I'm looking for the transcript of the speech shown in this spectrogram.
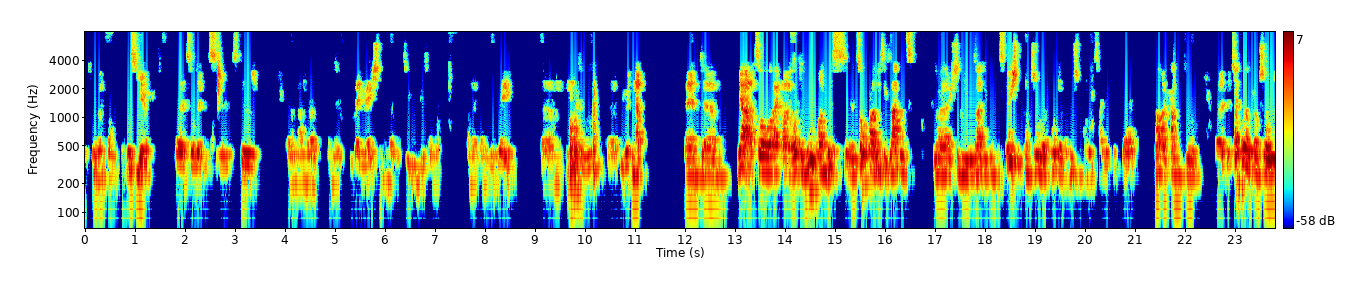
experiment from, this year, uh, so that is uh, still um, under, under evaluation, but the two years on a, on a, on a good way um, to uh, be written up. And um, yeah, so I, I want to move on this. Uh, so far, these examples were actually resulting from the spatial control of photon emission on the side of nuclei. Now I come to uh, the temporal control.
